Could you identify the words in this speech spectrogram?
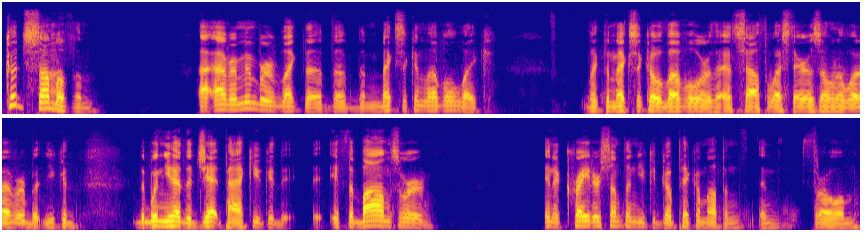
could some Uh. of them I, I remember like the, the the Mexican level like like the Mexico level or the uh, Southwest Arizona whatever but you could when you had the jetpack you could if the bombs were in a crate or something you could go pick them up and and throw them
